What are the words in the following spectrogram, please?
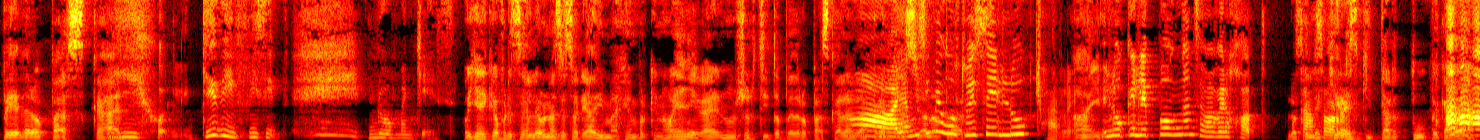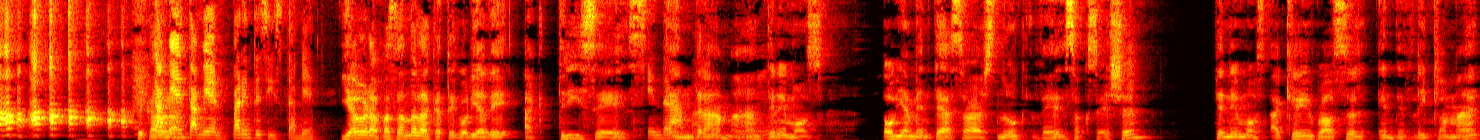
Pedro Pascal. Híjole, qué difícil. No manches. Oye, hay que ofrecerle una asesoría de imagen porque no vaya a llegar en un shortcito Pedro Pascal a la Ay, a mí sí me gustó vez. ese look, Charlie. Ay, no. Lo que le pongan se va a ver hot. Lo O sea, que le sorry. quieres quitar tú, pecadora. Pecadora. También, también, paréntesis, también. Y ahora, pasando a la categoría de actrices En drama. tenemos obviamente a Sarah Snook de Succession. Tenemos a Kerry Russell en The Diplomat,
